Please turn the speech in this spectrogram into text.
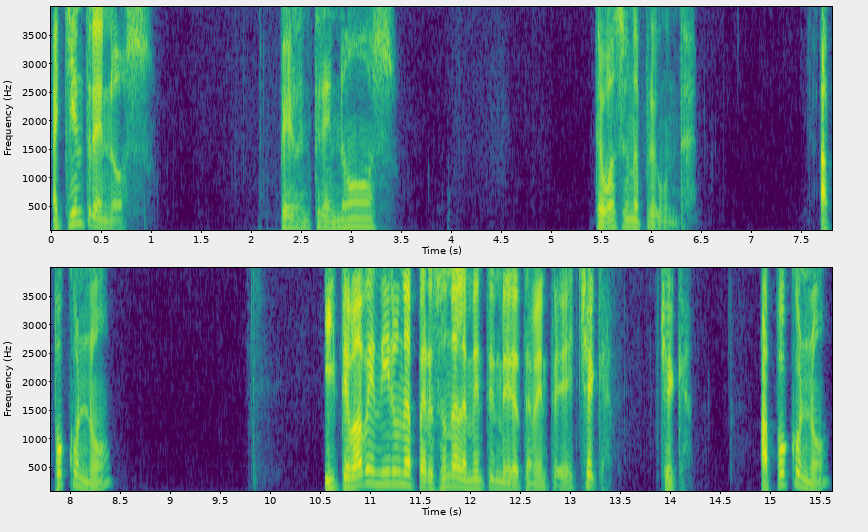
Aquí entre nos. Pero entre nos. Te voy a hacer una pregunta. ¿A poco no? Y te va a venir una persona a la mente inmediatamente, ¿eh? Checa, checa. ¿A poco no?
